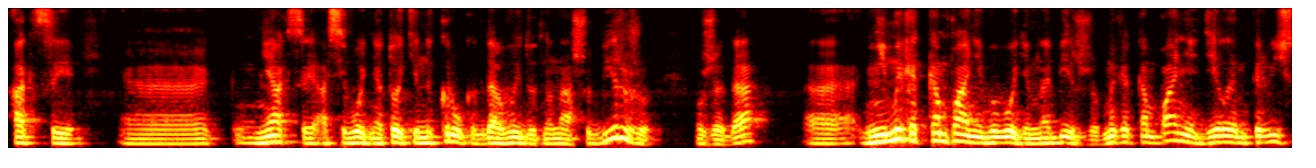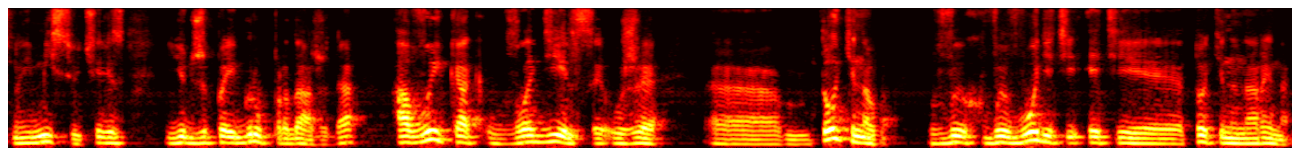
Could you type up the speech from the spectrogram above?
акции, э, не акции, а сегодня токены КРУ, когда выйдут на нашу биржу уже, да, э, не мы как компания выводим на биржу, мы как компания делаем первичную эмиссию через UGPay Group продажи, да, а вы как владельцы уже э, токенов, вы выводите эти токены на рынок.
